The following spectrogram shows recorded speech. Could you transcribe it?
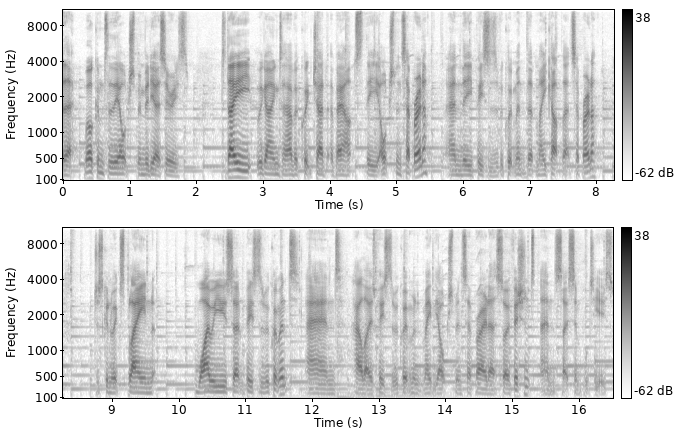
there, welcome to the Ultraspin video series. Today we're going to have a quick chat about the Ultraspin separator and the pieces of equipment that make up that separator. Just going to explain why we use certain pieces of equipment and how those pieces of equipment make the Ultraspin separator so efficient and so simple to use.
